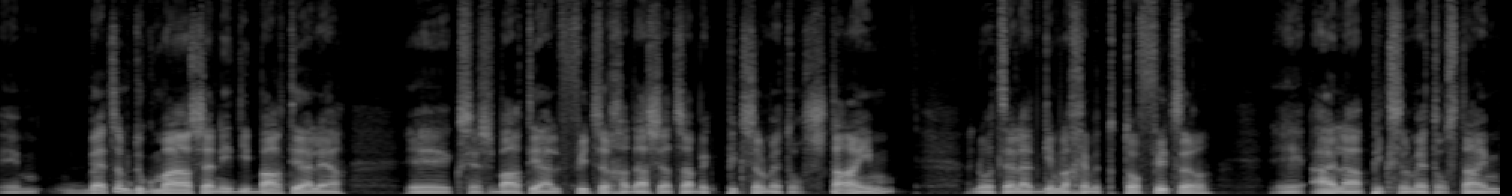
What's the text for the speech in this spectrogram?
אה, בעצם דוגמה שאני דיברתי עליה אה, כשהסברתי על פיצר חדש שיצא בפיקסל מטור 2, אני רוצה להדגים לכם את אותו פיצר אה, על הפיקסל מטור 2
